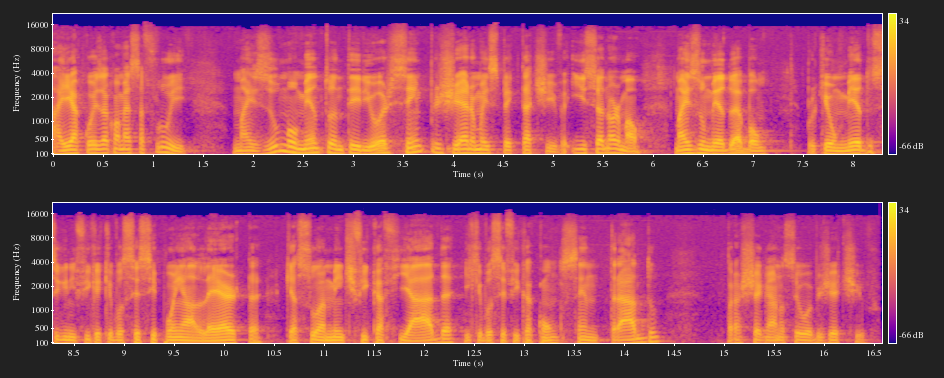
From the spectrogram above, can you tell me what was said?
aí a coisa começa a fluir. Mas o momento anterior sempre gera uma expectativa. E isso é normal. Mas o medo é bom. Porque o medo significa que você se põe alerta, que a sua mente fica afiada e que você fica concentrado para chegar no seu objetivo.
